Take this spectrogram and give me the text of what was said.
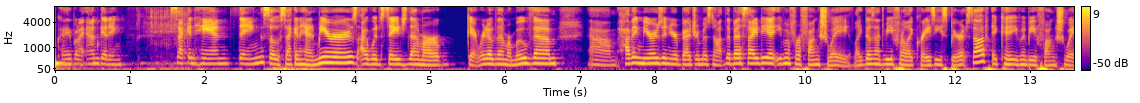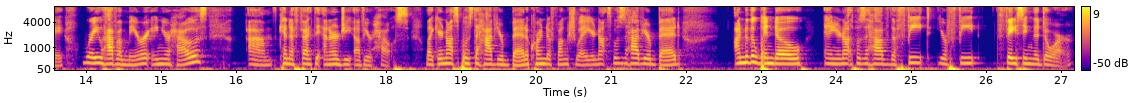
Okay. But I am getting secondhand things. So, secondhand mirrors, I would sage them or get rid of them or move them. Um, having mirrors in your bedroom is not the best idea, even for feng shui. Like, doesn't have to be for like crazy spirit stuff. It could even be feng shui where you have a mirror in your house um, can affect the energy of your house. Like you're not supposed to have your bed, according to feng shui, you're not supposed to have your bed under the window and you're not supposed to have the feet, your feet facing the door.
